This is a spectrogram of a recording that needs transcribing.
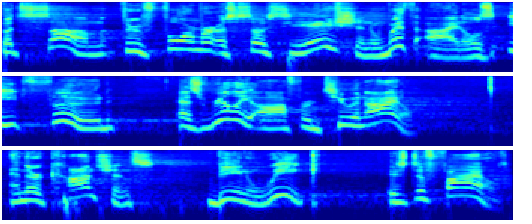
But some, through former association with idols, eat food as really offered to an idol, and their conscience, being weak, is defiled.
